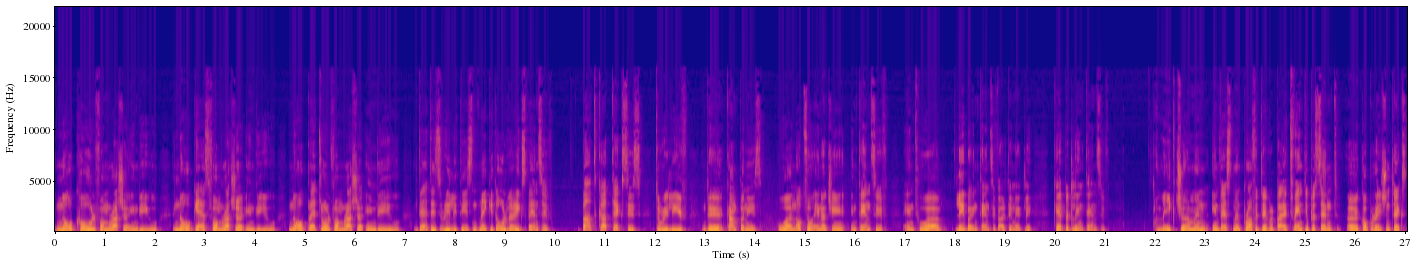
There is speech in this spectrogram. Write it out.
no coal from Russia in the EU, no gas from Russia in the EU, no petrol from Russia in the EU. That is really decent, make it all very expensive. But cut taxes to relieve the companies who are not so energy intensive and who are labor intensive ultimately, capital intensive. Make German investment profitable by a 20% uh, corporation tax,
